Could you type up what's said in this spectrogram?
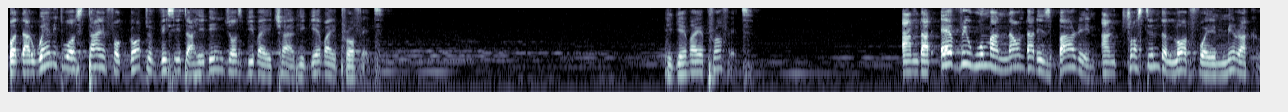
But that when it was time for God to visit her, He didn't just give her a child, He gave her a prophet. He gave her a prophet. And that every woman now that is barren and trusting the Lord for a miracle.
